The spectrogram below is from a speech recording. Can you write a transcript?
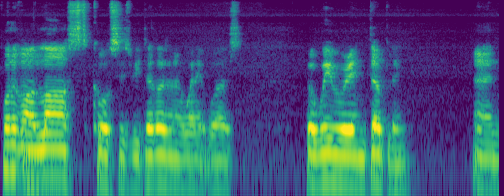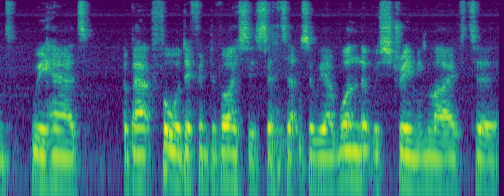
one of our last courses we did. I don't know when it was, but we were in Dublin, and we had about four different devices set up. So we had one that was streaming live to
